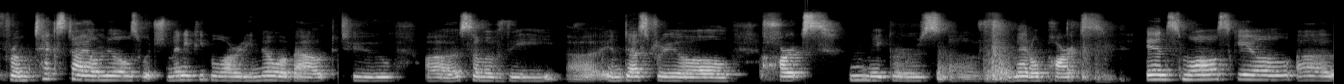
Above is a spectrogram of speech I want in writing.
from textile mills, which many people already know about, to uh, some of the uh, industrial parts makers of metal parts and small scale uh,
